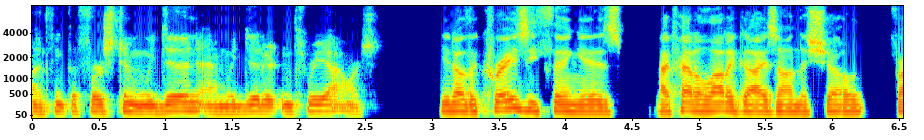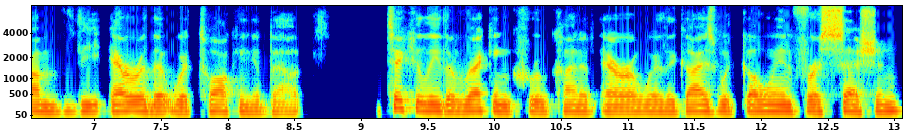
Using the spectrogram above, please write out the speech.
I think the first tune we did, and we did it in three hours. You know, the crazy thing is, I've had a lot of guys on the show from the era that we're talking about, particularly the Wrecking Crew kind of era, where the guys would go in for a session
